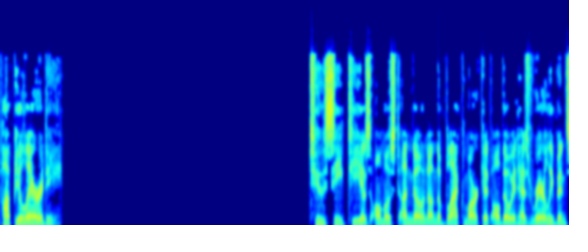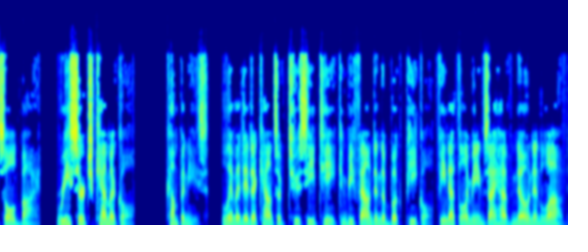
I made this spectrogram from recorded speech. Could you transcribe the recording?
Popularity 2-CT is almost unknown on the black market although it has rarely been sold by «research chemical» companies. Limited accounts of 2-CT can be found in the book PiHKAL Phenethylamines I Have Known and Loved.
